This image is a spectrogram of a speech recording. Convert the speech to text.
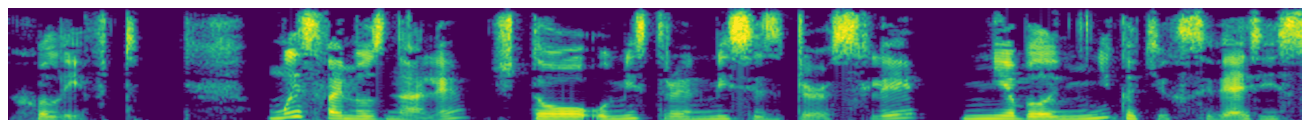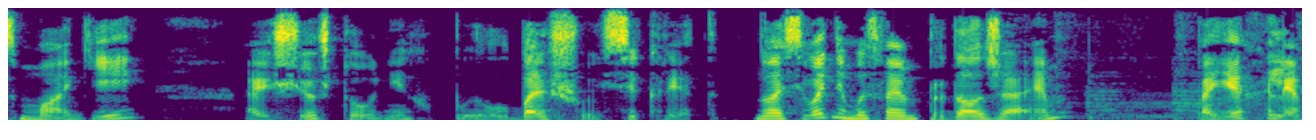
Who Lived. Мы с вами узнали, что у мистера и миссис Дерсли не было никаких связей с магией, а еще что у них был большой секрет. Ну а сегодня мы с вами продолжаем. Поехали!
